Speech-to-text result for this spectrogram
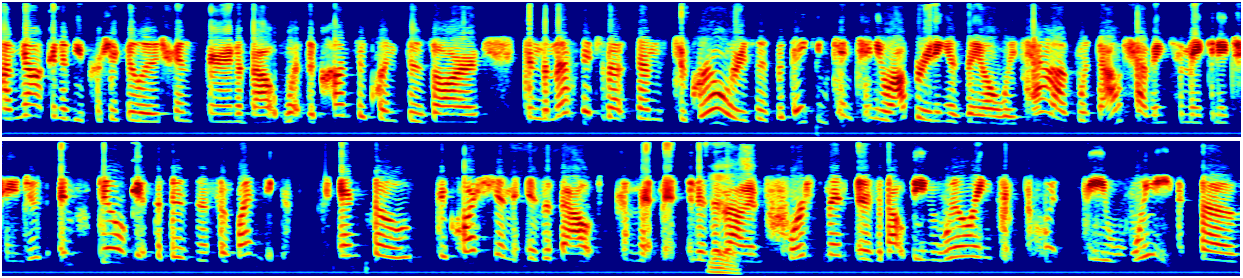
I'm not going to be particularly transparent about what the consequences are, then the message that sends to growers is that they can continue operating as they always have without having to make any changes and still get the business of Wendy's. And so the question is about commitment. It is Yes. about enforcement. It is about being willing to put the weight of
